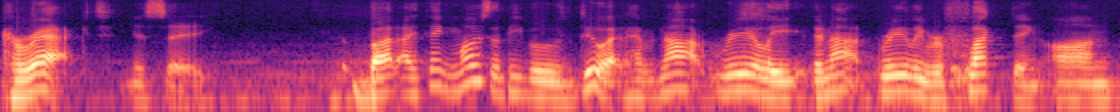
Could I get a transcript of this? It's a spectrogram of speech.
correct, you see. But I think most of the people who do it have not really, they're not really reflecting on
